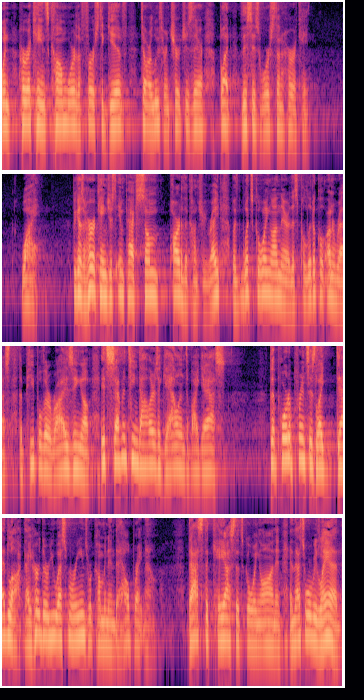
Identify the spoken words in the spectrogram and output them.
when hurricanes come, we're the first to give to our Lutheran churches there, but this is worse than a hurricane. Why? Because a hurricane just impacts some part of the country, right? But what's going on there, this political unrest, the people that are rising up, it's $17 a gallon to buy gas. The Port au Prince is like deadlocked. I heard their U.S. Marines were coming in to help right now. That's the chaos that's going on, and, and that's where we land.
